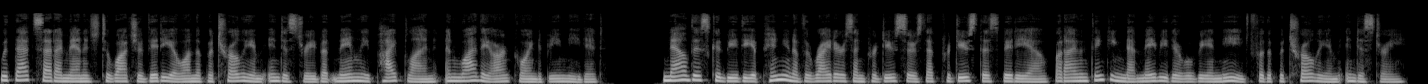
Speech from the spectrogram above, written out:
With that said, I managed to watch a video on the petroleum industry, but mainly pipeline and why they aren't going to be needed. Now, this could be the opinion of the writers and producers that produced this video, but I'm thinking that maybe there will be a need for the petroleum industry.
